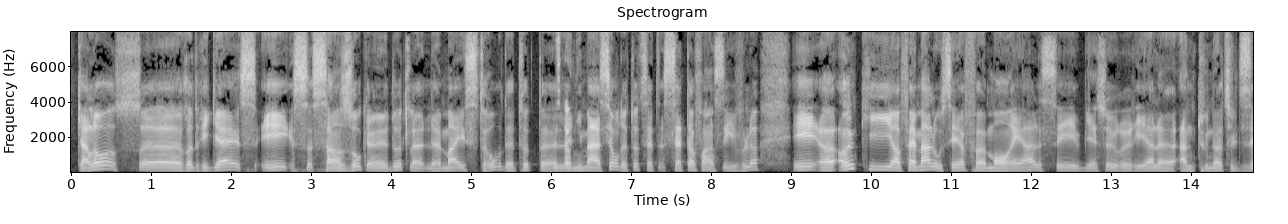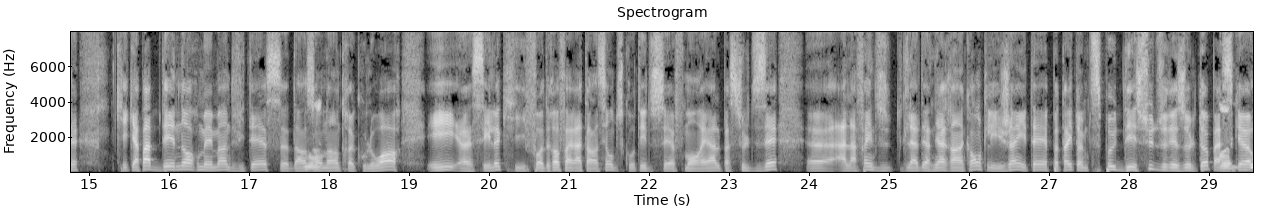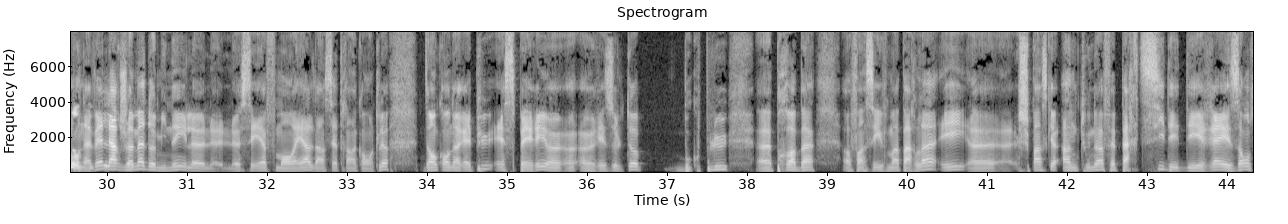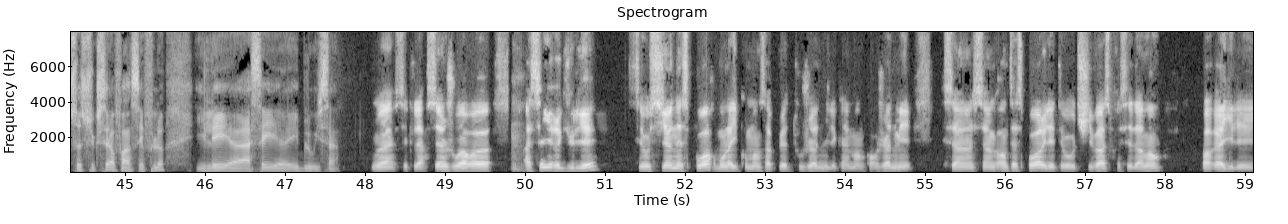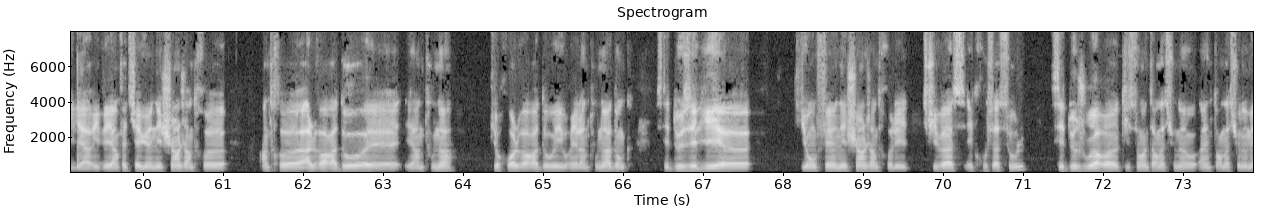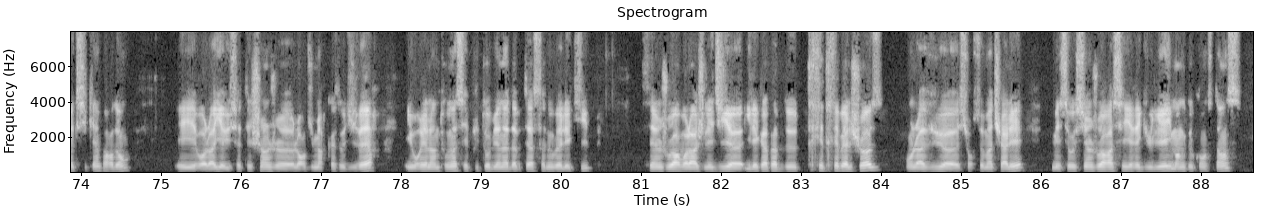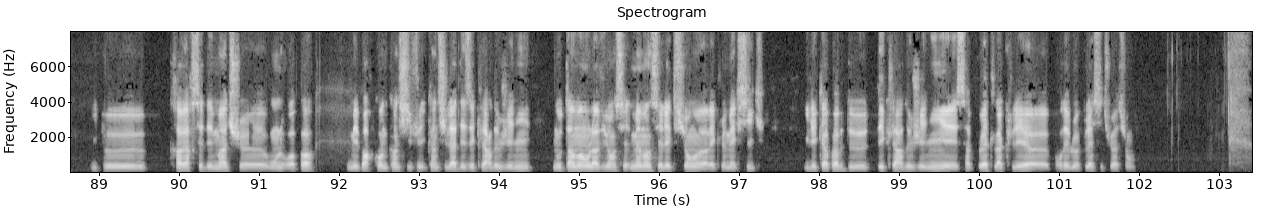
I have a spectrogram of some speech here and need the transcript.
Carlos euh, Rodriguez est sans aucun doute le, maestro de toute euh, l'animation de toute cette, cette offensive-là. Et euh, un qui a fait mal au CF Montréal, c'est bien sûr Uriel Antuna, tu le disais qui est capable d'énormément de vitesse dans son entre-couloir. Et euh, c'est là qu'il faudra faire attention du côté du CF Montréal. Parce que tu le disais, euh, à la fin de la dernière rencontre, les gens étaient peut-être un petit peu déçus du résultat parce qu'on avait largement dominé le, CF Montréal dans cette rencontre-là. Donc, on aurait pu espérer un, un résultat beaucoup plus euh, probant offensivement parlant. Et euh, je pense que Antuna fait partie des, raisons de ce succès offensif-là. Il est euh, assez éblouissant. Ouais, c'est clair. C'est un joueur assez irrégulier. C'est aussi un espoir. Bon, là, il commence à plus être tout jeune. Il est quand même encore jeune, mais c'est un, un, grand espoir. Il était au Chivas précédemment. Pareil, il est, il est arrivé. En fait, il y a eu un échange entre, entre Alvarado et, et Antuna. Piojo Alvarado et Uriel Antuna. Donc, c'est deux ailiers euh, qui ont fait un échange entre les Chivas et Cruz Azul. C'est deux joueurs euh, qui sont internationaux, internationaux mexicains, pardon. Et voilà, il y a eu cet échange euh, lors du mercato d'hiver. Et Auriel Antuna s'est plutôt bien adapté à sa nouvelle équipe. C'est un joueur, voilà, je l'ai dit, il est capable de très très belles choses. On l'a vu sur ce match aller, mais c'est aussi un joueur assez irrégulier. Il manque de constance. Il peut traverser des matchs où on le voit pas. Mais par contre, quand il, fait, quand il a des éclairs de génie, Notamment, on l'a vu même en sélection euh, avec le Mexique, il est capable de d'éclairs de génie et ça peut être la clé euh, pour débloquer la situation.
